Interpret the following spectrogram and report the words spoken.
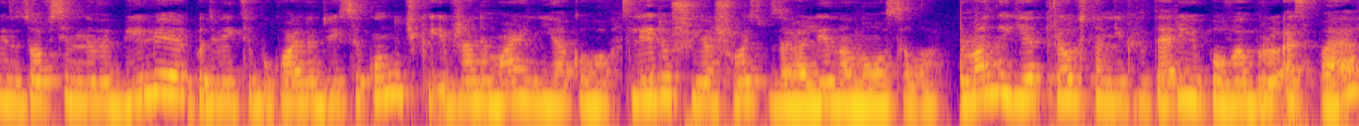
він зовсім не вибілює. Подивіться, буквально 2 секундочки, і вже немає ніякого сліду, що я щось взагалі наносила. Для мене є три основні критерії по вибору SPF.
